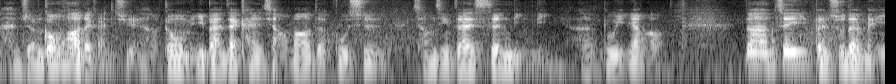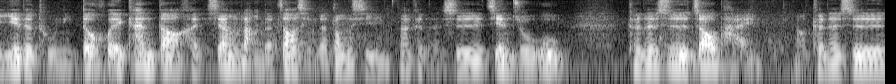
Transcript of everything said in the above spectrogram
很人工化的感觉啊，跟我们一般在看小红帽的故事场景在森林里很不一样哦。那这一本书的每一页的图，你都会看到很像狼的造型的东西，那可能是建筑物，可能是招牌啊，可能是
